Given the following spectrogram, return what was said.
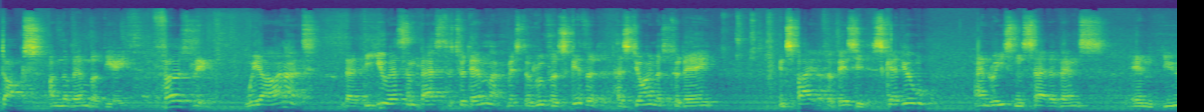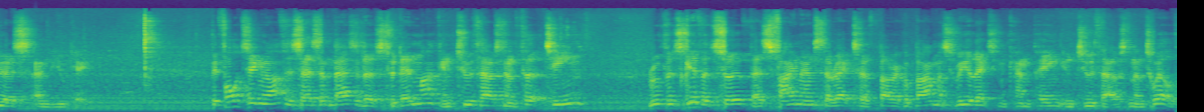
docks on November the 8th. Firstly, we are honored that the US Ambassador to Denmark, Mr. Rufus Gifford, has joined us today in spite of a busy schedule and recent sad events in the US and the UK. Before taking office as ambassadors to Denmark in 2013, Rufus Gifford served as finance director of Barack Obama's re-election campaign in 2012.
